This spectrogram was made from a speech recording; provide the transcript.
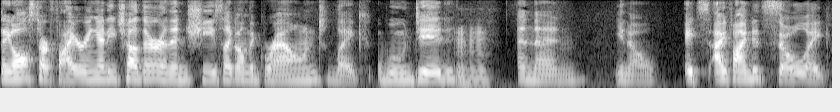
they all start firing at each other and then she's like on the ground like wounded. Mm-hmm. and then you know it's i find it so like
